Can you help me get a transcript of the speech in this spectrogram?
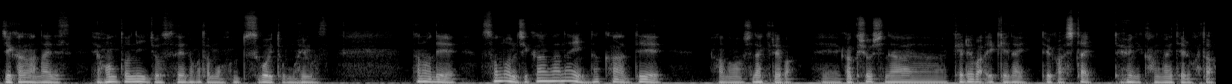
時間がないです。本当に女性の方も本当すごいと思います。なのでその時間がない中であのしなければ、えー学習をしなければいけないというかしたいというふうに考えている方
